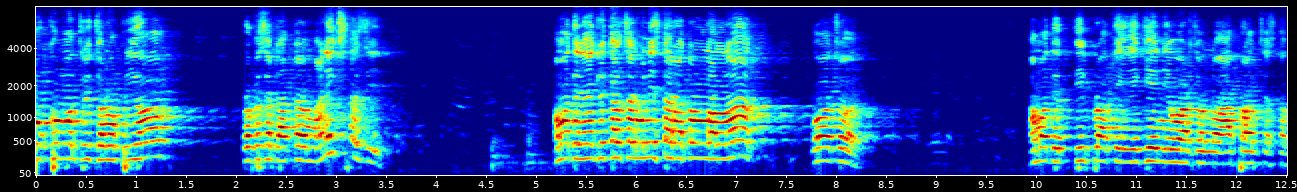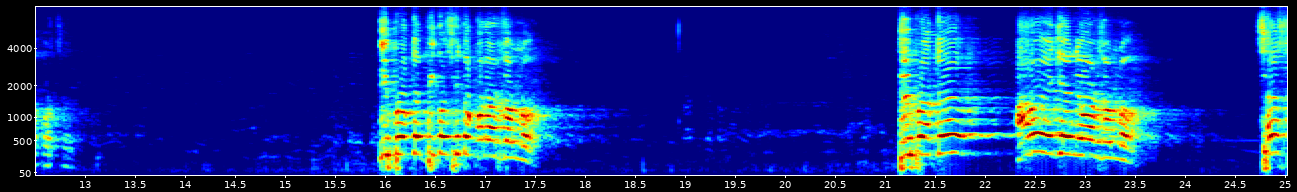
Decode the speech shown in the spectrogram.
মুখ্যমন্ত্রী জনপ্রিয়, প্রফেসর ডাক্তার মানিক সাজি, আমাদের এগ্রিকালচার মিনিস্টার রতনলাল নাথ গোয়াচর আমাদের ত্রিপুরাকে এগিয়ে নেওয়ার জন্য আপ্রাণ চেষ্টা করছেন। ত্রিপুরাকে বিকশিত করার জন্য ত্রিপুরাকে আরও এগিয়ে নেওয়ার জন্য, শ্রেষ্ঠ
